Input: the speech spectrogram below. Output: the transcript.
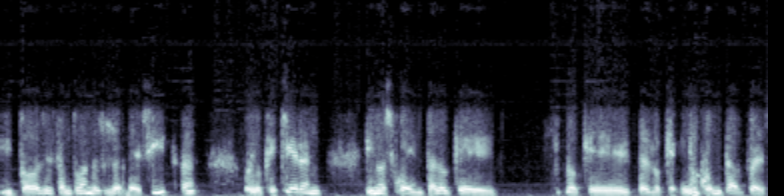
y todos están tomando su cervecita o lo que quieran y nos cuenta lo que lo que pues lo que a contar pues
